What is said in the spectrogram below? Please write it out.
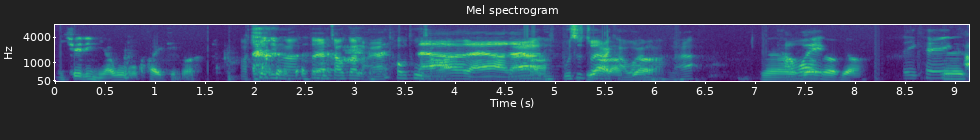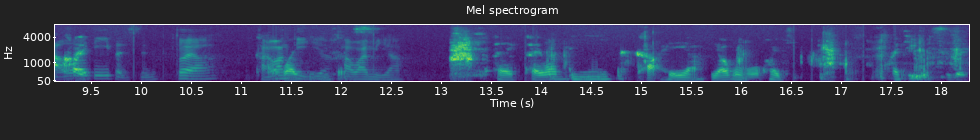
你确定你要问我快艇吗？啊，确定啊，对啊，朝哥来啊，偷吐槽啊，来啊来啊来啊，你不是最爱卡哇吗？来啊，卡哇伊，A K 卡哇伊第一粉丝，对啊，台湾第一啊，卡哇米啊，台台湾第一卡黑啊，不要问我快艇，快艇这四个字，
